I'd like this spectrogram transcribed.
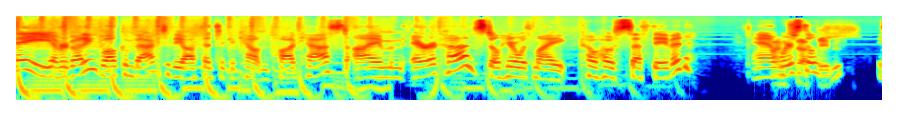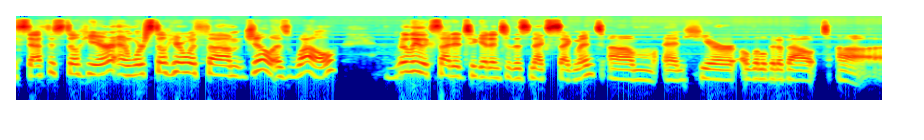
Hey, everybody. Welcome back to the Authentic Accountant Podcast. I'm Erica. I'm still here with my co host, Seth David. And I'm we're Seth still. David. Seth is still here, and we're still here with um, Jill as well really excited to get into this next segment um, and hear a little bit about uh,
